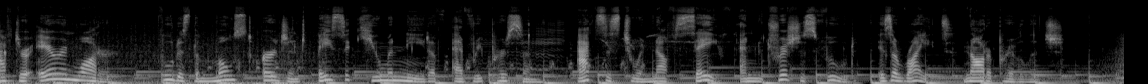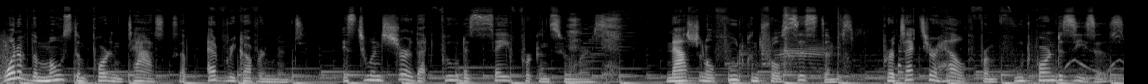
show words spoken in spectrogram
After air and water, food is the most urgent basic human need of every person. Access to enough safe and nutritious food is a right, not a privilege. One of the most important tasks of every government is to ensure that food is safe for consumers. National food control systems protect your health from foodborne diseases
